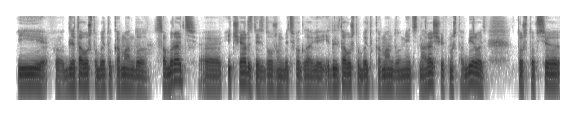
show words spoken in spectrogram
И для того, чтобы эту команду собрать, HR здесь должен быть во главе. И для того, чтобы эту команду уметь наращивать, масштабировать, то, что все,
